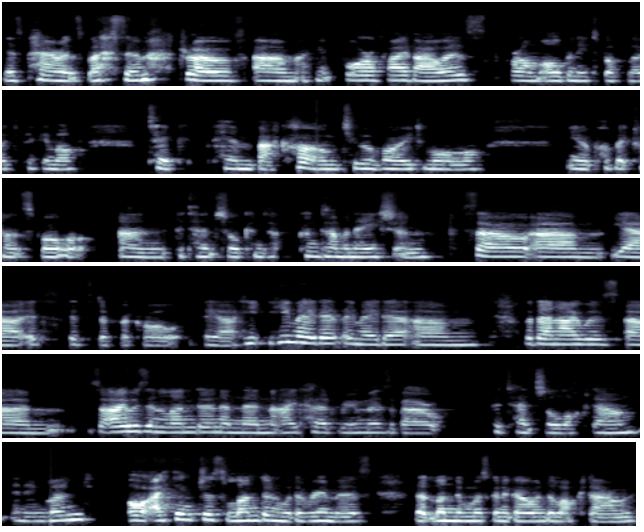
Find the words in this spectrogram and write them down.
his parents, bless him, drove, um, I think, four or five hours from Albany to Buffalo to pick him up, take him back home to avoid more, you know, public transport and potential con- contamination so um, yeah, it's it's difficult. Yeah, he he made it. They made it. Um, but then I was um, so I was in London, and then I'd heard rumors about potential lockdown in England, or I think just London were the rumors that London was going to go under lockdown.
